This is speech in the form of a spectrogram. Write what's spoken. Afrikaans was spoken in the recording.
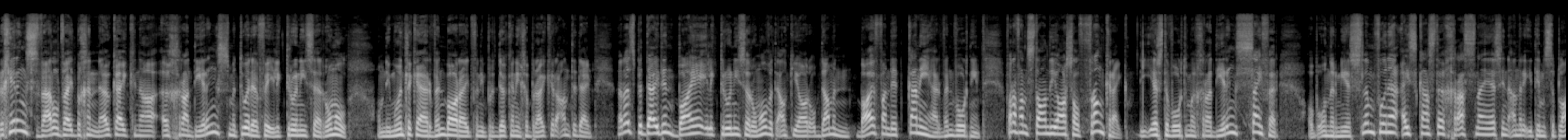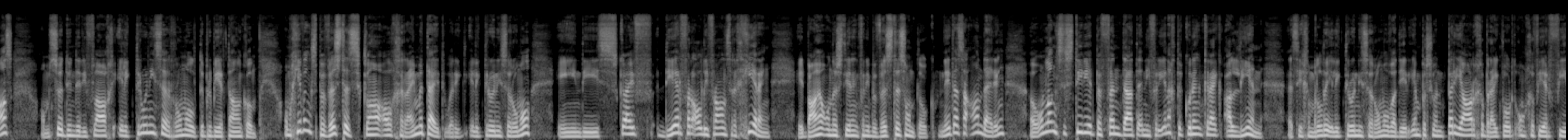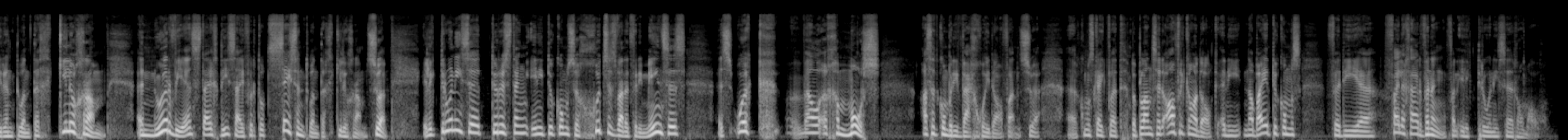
Regerings wêreldwyd begin nou kyk na 'n graderingsmetode vir elektroniese rommel om die moontlike herwinbaarheid van die produk aan die gebruiker aan te dui. Nou daar is beduidend baie elektroniese rommel wat elke jaar opdam en baie van dit kan nie herwin word nie. Vanaf aanstaande jaar sal Frankryk die eerste word om 'n graderingssyfer op onder meer slimfone, yskaste, grassnyers en ander items te plaas om sodoende die vlaag elektroniese rommel te probeer takel. Omgewingsbewustes kla al geruime tyd oor die elektroniese rommel en die skuif deur veral die Franse regering het baie ondersteuning van die bewustes ontlok. Net as 'n aanduiding, 'n onlangse studie het bevind dat in die Verenigde Koninkryk alleen is die gemiddelde elektroniese rommel wat deur een persoon per jaar gebruik word ongeveer 24 kg. In Noorwe styg die syfer tot 26 kg. So, elektroniese toerusting en die toekoms se goed soos wat dit vir die mense is, is ook wel 'n gemors as dit kom by die weggooi daarvan. So, uh, kom ons kyk wat beplan Suid-Afrika dalk in die nabye toekoms vir die uh, veilige herwinning van elektroniese rommel.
